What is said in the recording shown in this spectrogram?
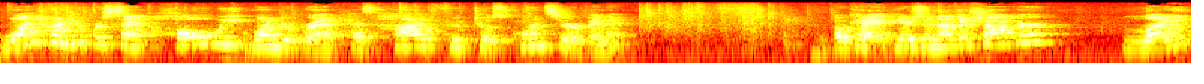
100% whole wheat Wonder Bread has high fructose corn syrup in it. Okay, here's another shocker. Light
